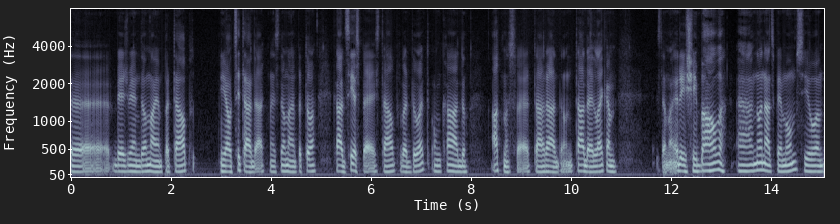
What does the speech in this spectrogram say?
uh, bieži vien domājam par telpu jau citādāk. Mēs domājam par to, kādas iespējas telpa var dot un kādu atmosfēru tā rada. Un tādēļ, laikam, domāju, arī šī balva uh, nonāca pie mums, jo uh,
